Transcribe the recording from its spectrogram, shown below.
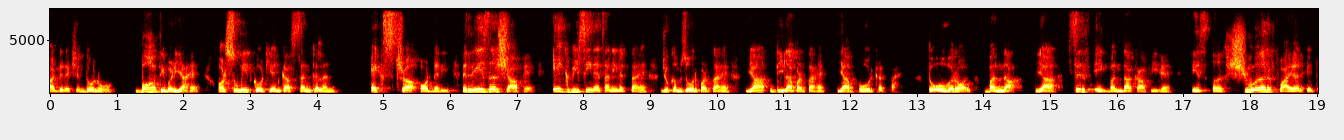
आर्ट डायरेक्शन दोनों बहुत ही बढ़िया है। और सुमित कोटियन का संकलन एक्स्ट्रा ऑर्डनरी रेजर शार्प है। एक भी सीन ऐसा नहीं लगता है जो कमज़ोर पड़ता है या ढीला पड़ता है या बोर करता है। तो ओवरऑल बंदा या सिर्फ़ Ek Bandaa Kaafi Hai is a sure fire hit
